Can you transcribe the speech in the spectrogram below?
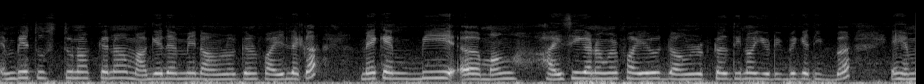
MB 33ක් වෙනවා මගේ දැන් මේ ඩවුන්ලෝඩ් කරන ෆයිල් එක මේක MB මං 600 ගණන් ෆයිල් ඩවුන්ලෝඩ් කරලා තිනවා YouTube එකේ තිබ්බ. එහෙම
